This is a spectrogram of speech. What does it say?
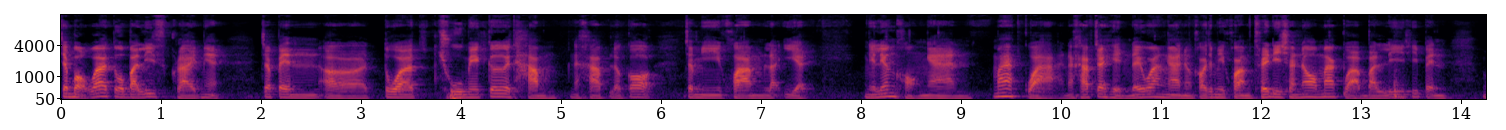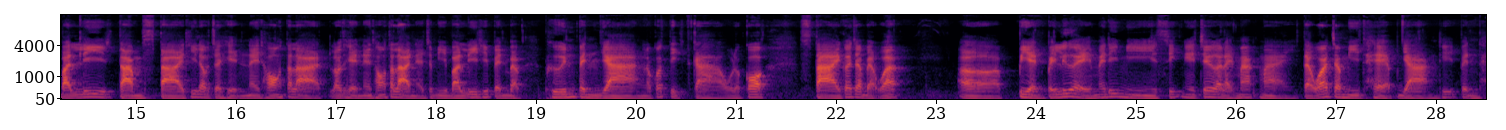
จะบอกว่าตัวบัลลี่สครายเนี่ยจะเป็นตัวชูเมเกอร์ทำนะครับ แล้วก็จะมีความละเอียดในเรื่องของงาน มากกว่านะครับ จะเห็นได้ว่างานของเขาจะมีความ traditional มากกว่าบัลลี่ที่เป็นบัลลี่ตามสไตล์ที่เราจะเห็นในท้องตลาด เราจะเห็นในท้องตลาดเนี่ยจะมีบัลลี่ที่เป็นแบบพื้นเป็นยาง แล้วก็ติดกาว แล้วก็สไตล์ก็จะแบบว่าเเปลี่ยนไปเรื่อย ไม่ได้มีซิกเนเจอร์อะไรมากมาย แต่ว่าจะมีแถบยางที่เป็นแถ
